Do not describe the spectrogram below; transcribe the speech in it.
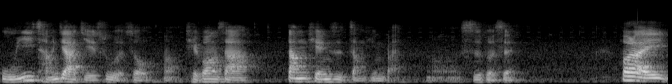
五一长假结束的时候啊，铁矿砂当天是涨停板啊，十 percent。后来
